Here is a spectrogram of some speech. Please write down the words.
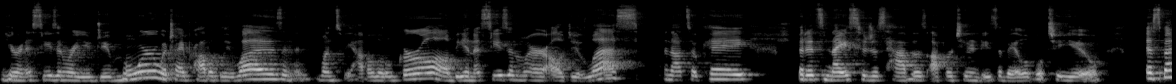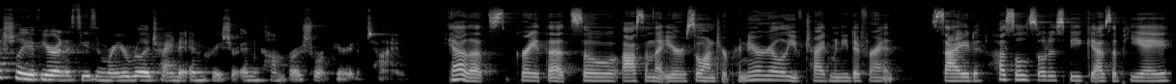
you're in a season where you do more, which I probably was. And then once we have a little girl, I'll be in a season where I'll do less and that's okay. But it's nice to just have those opportunities available to you, especially if you're in a season where you're really trying to increase your income for a short period of time. Yeah, that's great. That's so awesome that you're so entrepreneurial. You've tried many different side hustles, so to speak, as a PA,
